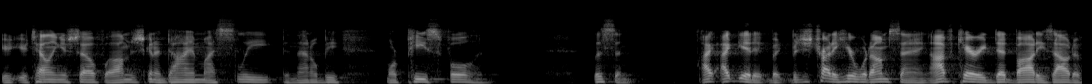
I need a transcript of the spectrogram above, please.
you're telling yourself, well, I'm just going to die in my sleep, and that'll be more peaceful. And listen, I, I get it, but, but just try to hear what I'm saying. I've carried dead bodies out of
